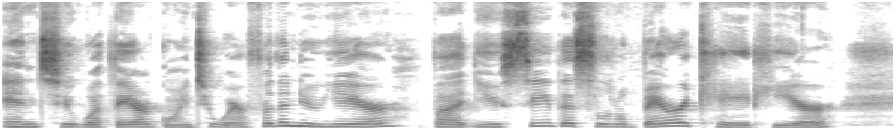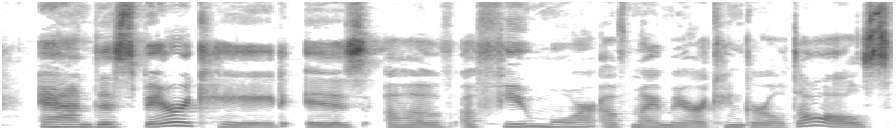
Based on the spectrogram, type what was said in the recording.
into what they are going to wear for the new year. But you see this little barricade here and this barricade is of a few more of my American Girl dolls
